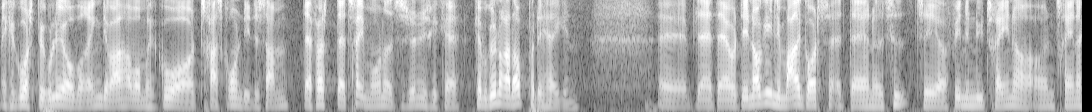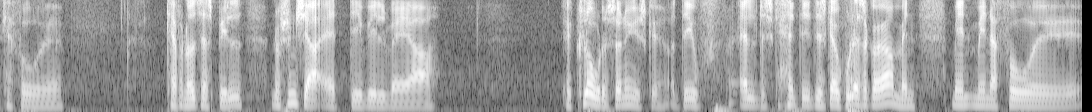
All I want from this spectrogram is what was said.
man kan gå og spekulere over, hvor ringe det var, og hvor man kan gå og træske rundt i det samme. Der er først der er tre måneder til Sønderjyske kan, kan begynde at rette op på det her igen. Øh, der, der er jo, det er nok egentlig meget godt, at der er noget tid til at finde en ny træner, og en træner kan få, øh, kan få noget til at spille. Nu synes jeg, at det vil være øh, klogt af Sønderjyske, og det er jo alt, det skal, det, det skal jo kunne lade sig gøre, men, men, men at få, øh,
